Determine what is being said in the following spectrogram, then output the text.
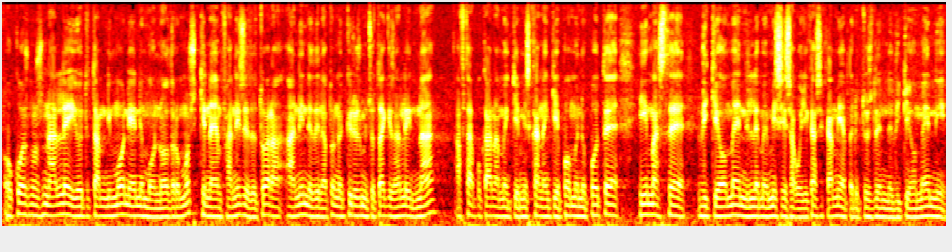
Ο κόσμος να λέει ότι τα μνημόνια είναι μονόδρομος και να εμφανίζεται τώρα, αν είναι δυνατόν, ο κύριος Μητσοτάκης να λέει Να, αυτά που κάναμε και εμείς κάναμε και οι επόμενοι. Οπότε είμαστε δικαιωμένοι, λέμε εμείς εισαγωγικά, σε καμία περίπτωση δεν είναι δικαιωμένοι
